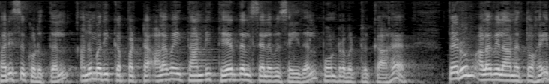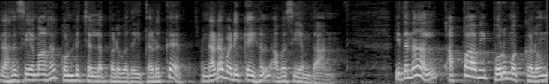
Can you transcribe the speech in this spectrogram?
பரிசு கொடுத்தல் அனுமதிக்கப்பட்ட அளவை தாண்டி தேர்தல் செலவு செய்தல் போன்றவற்றுக்காக பெரும் அளவிலான தொகை ரகசியமாக கொண்டு செல்லப்படுவதை தடுக்க நடவடிக்கைகள் அவசியம்தான். இதனால் அப்பாவி பொதுமக்களும்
